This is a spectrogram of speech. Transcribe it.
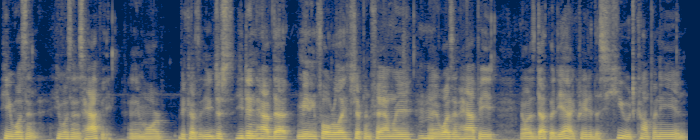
he wasn't he wasn't as happy anymore because he just he didn't have that meaningful relationship and family and mm-hmm. it wasn't happy, you know, on his deathbed. Yeah, I created this huge company and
